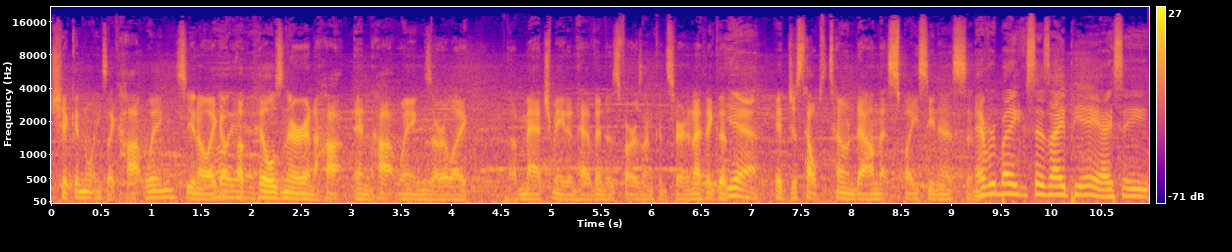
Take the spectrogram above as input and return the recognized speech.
chicken wings, like hot wings, you know, like Oh, a, yeah. a pilsner and a hot and hot wings are like a match made in heaven as far as I'm concerned. And I think that Yeah. it just helps tone down that spiciness. And Everybody says IPA. I say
